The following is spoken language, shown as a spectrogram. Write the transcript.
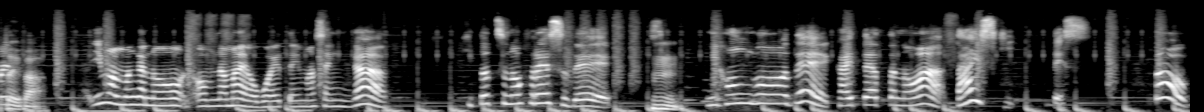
例えば。今漫画のお名前は覚えていませんが一つのフレーズでうん。日本語で書いてあったのは大好きです。と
